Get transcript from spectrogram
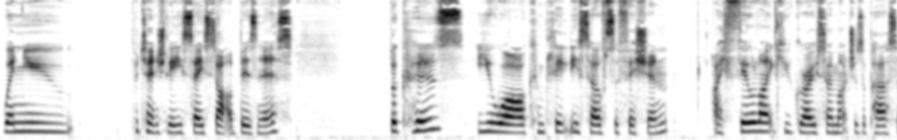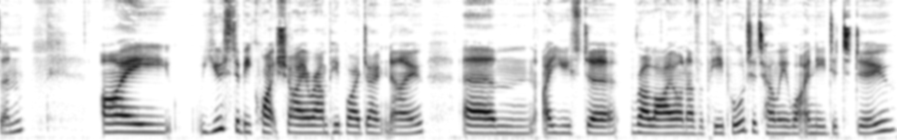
when you potentially say start a business, because you are completely self sufficient, I feel like you grow so much as a person. I used to be quite shy around people I don't know. Um, I used to rely on other people to tell me what I needed to do,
